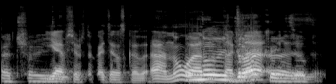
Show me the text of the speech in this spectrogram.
А чё, и- Я все, что хотел сказать. А, ну Ну, ладно, и тогда, драка э, идет.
